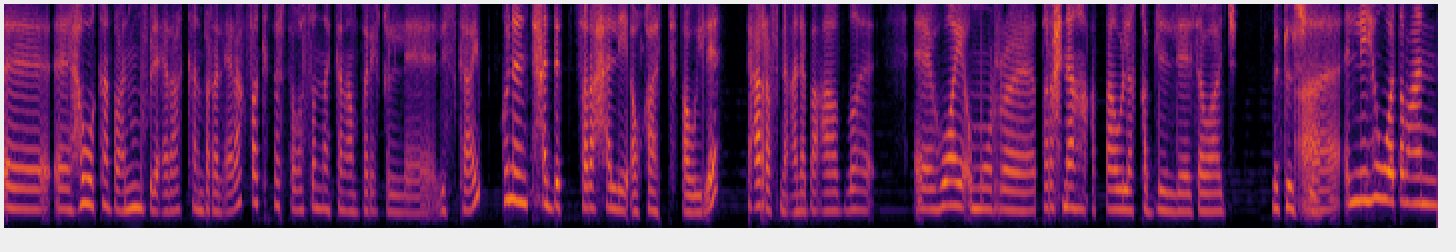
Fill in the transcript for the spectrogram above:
آه، آه، هو كان طبعا مو في العراق كان برا العراق فأكثر تواصلنا كان عن طريق ال- السكايب كنا نتحدث بصراحة لأوقات طويلة تعرفنا على بعض آه، هواية أمور آه، طرحناها على الطاولة قبل الزواج. مثل شو؟ آه، اللي هو طبعا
